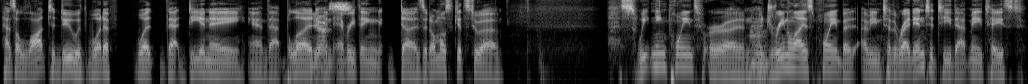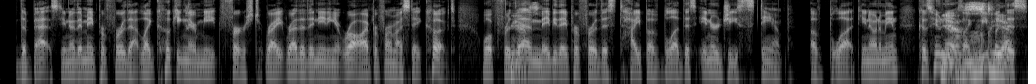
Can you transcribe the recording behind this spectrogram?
has a lot to do with what if what that DNA and that blood and everything does. It almost gets to a sweetening point or an Hmm. adrenalized point, but I mean, to the right entity, that may taste the best. You know, they may prefer that, like cooking their meat first, right? Rather than eating it raw, I prefer my steak cooked. Well, for Yes. them, maybe they prefer this type of blood, this energy stamp of blood. You know what I mean? Because who knows? Yes. Like we put Yeah. this,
